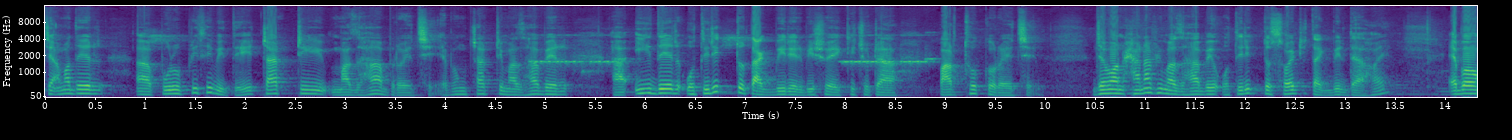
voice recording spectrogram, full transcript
যে আমাদের পুরো পৃথিবীতে চারটি মাঝহাব রয়েছে এবং চারটি মাঝহাবের ঈদের অতিরিক্ত তাকবীরের বিষয়ে কিছুটা পার্থক্য রয়েছে। যেমন হানাফি মাঝহাবে অতিরিক্ত ছয়টি তাকবীর দেওয়া হয় এবং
